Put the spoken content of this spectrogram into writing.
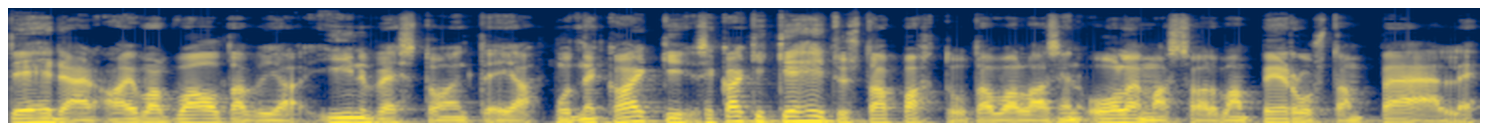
tehdään aivan valtavia investointeja, mutta ne kaikki, se kaikki kehitys tapahtuu tavallaan sen olemassa olevan perustan päälle.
